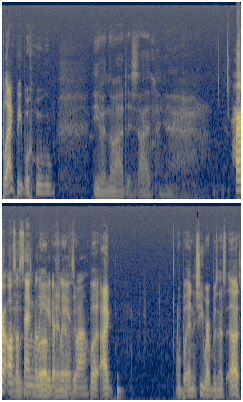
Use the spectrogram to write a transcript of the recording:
black people who, even though I just I Her also sang really love beautifully as well. But I, but and she represents us,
